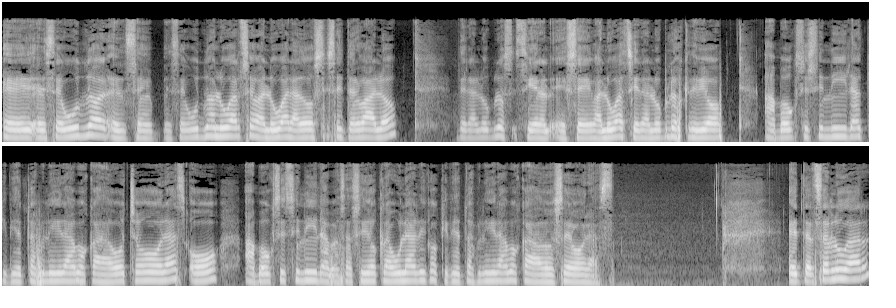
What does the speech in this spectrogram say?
el, segundo, el, segundo lugar se evalúa la dosis e intervalo del alumno, si se evalúa si el alumno escribió amoxicilina 500 miligramos cada 8 horas o amoxicilina más ácido clavulánico 500 miligramos cada 12 horas. En tercer lugar,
